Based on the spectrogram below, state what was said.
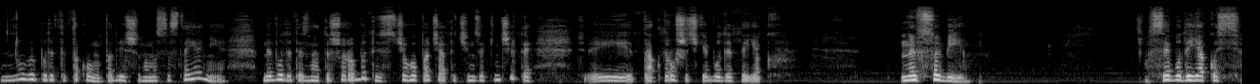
Ну, ви будете в такому підвішеному состоянні, не будете знати, що робити, з чого почати, чим закінчити. І так трошечки будете як не в собі. Все буде якось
